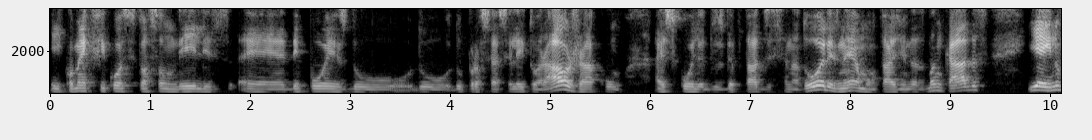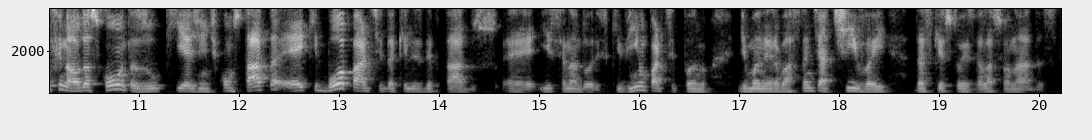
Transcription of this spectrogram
e como é que ficou a situação deles é, depois do, do, do, processo eleitoral, já com a escolha dos deputados e senadores, né, a montagem das bancadas. E aí, no final das contas, o que a gente constata é que boa parte daqueles deputados é, e senadores que vinham participando de maneira bastante ativa aí das questões relacionadas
